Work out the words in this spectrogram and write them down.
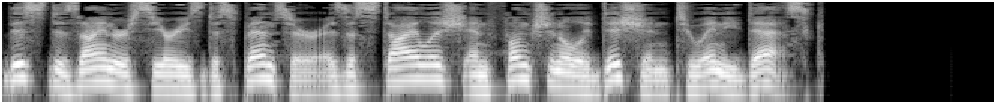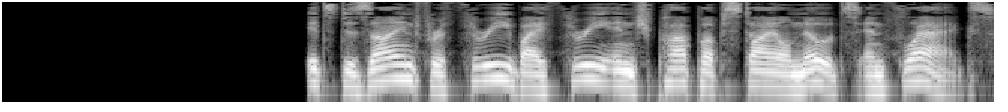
This designer series dispenser is a stylish and functional addition to any desk. It's designed for 3 by 3 inch pop-up style notes and flags,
